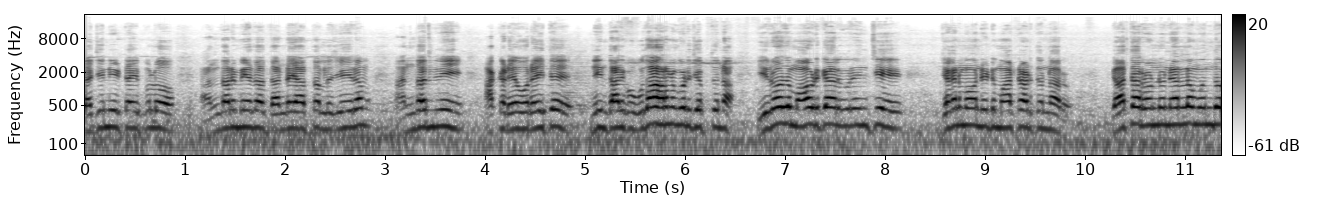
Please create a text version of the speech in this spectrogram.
గజనీ టైపులో అందరి మీద దండయాత్రలు చేయడం అందరినీ అక్కడ ఎవరైతే నేను దానికి ఉదాహరణ కూడా చెప్తున్నా. ఈరోజు మామిడికాయల గురించి జగన్మోహన్ రెడ్డి మాట్లాడుతున్నారు. గత రెండు నెలల ముందు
